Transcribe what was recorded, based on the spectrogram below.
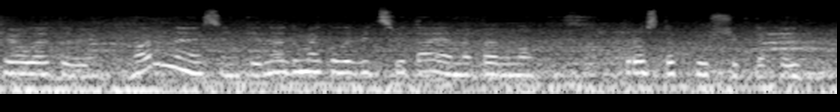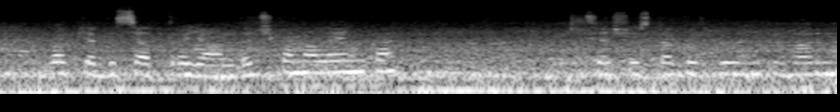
Фіолетові. Гарнесенькі. Ну, я думаю, коли відцвітає, напевно, просто кущик такий. 2,50 трояндочка маленька. Це щось також біленьке, гарне.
